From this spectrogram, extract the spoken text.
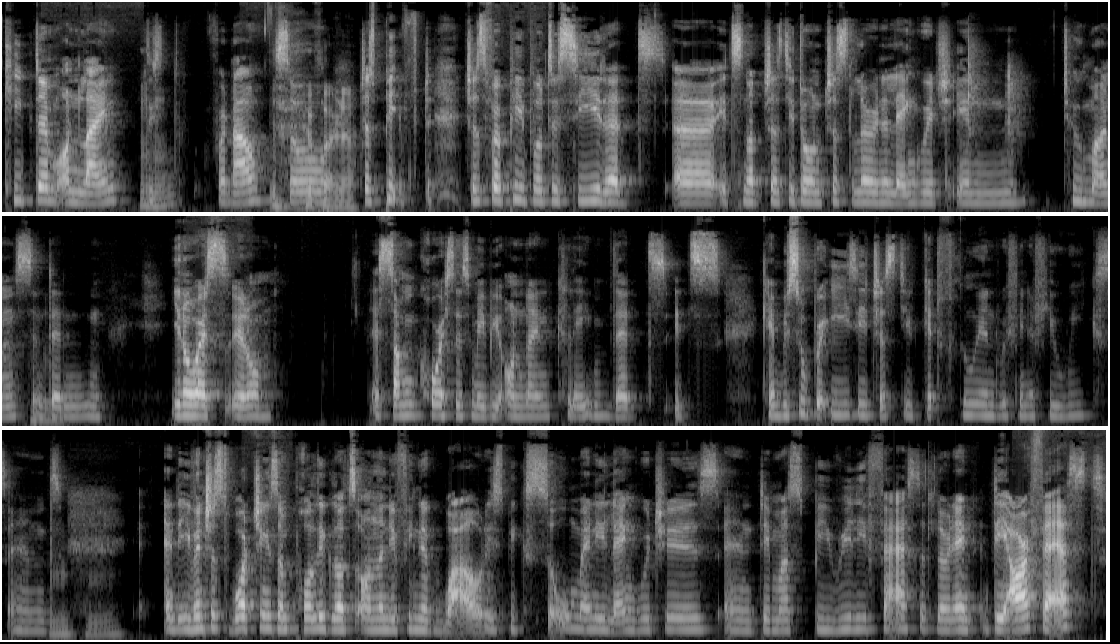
keep them online. Mm-hmm for now. So for now. just pe- just for people to see that uh, it's not just you don't just learn a language in two months mm-hmm. and then you know as you know as some courses maybe online claim that it's can be super easy just you get fluent within a few weeks and mm-hmm. and even just watching some polyglots online you think like wow they speak so many languages and they must be really fast at learning and they are fast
